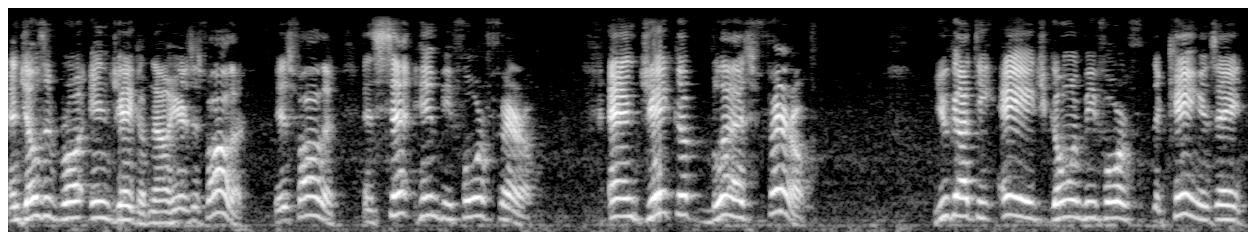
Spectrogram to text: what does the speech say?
And Joseph brought in Jacob. Now here's his father, his father, and set him before Pharaoh. And Jacob blessed Pharaoh. You got the age going before the king and saying,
